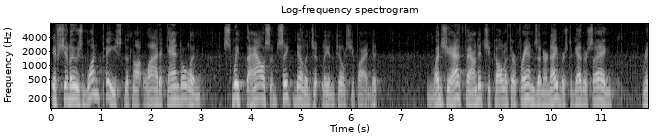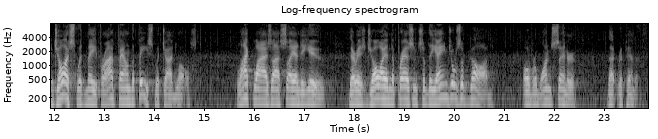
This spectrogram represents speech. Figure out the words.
if she lose one piece, doth not light a candle and sweep the house and seek diligently until she find it. And when she hath found it, she calleth her friends and her neighbors together, saying, Rejoice with me, for I have found the piece which I had lost. Likewise I say unto you, there is joy in the presence of the angels of God over one sinner that repenteth.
